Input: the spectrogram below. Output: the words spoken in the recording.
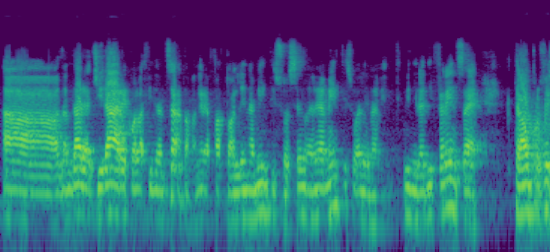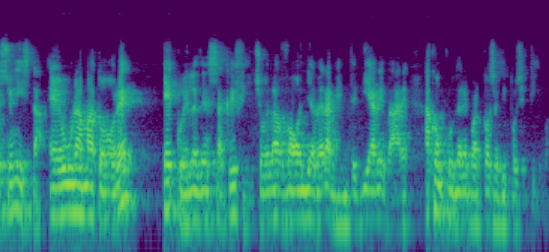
a, ad andare a girare con la fidanzata, magari ha fatto allenamenti su allenamenti su allenamenti. Quindi la differenza è tra un professionista e un amatore è quella del sacrificio e la voglia veramente di arrivare a concludere qualcosa di positivo.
